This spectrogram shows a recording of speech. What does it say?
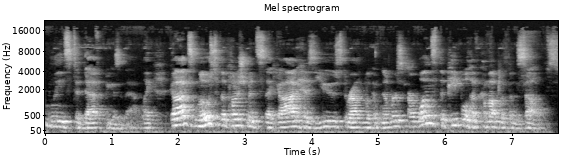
leads to death because of that. Like God's most of the punishments that God has used throughout the book of Numbers are ones the people have come up with themselves.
